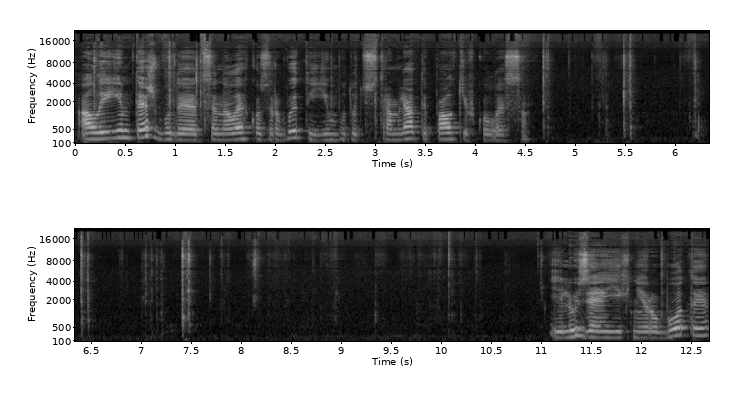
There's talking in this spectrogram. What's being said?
Але їм теж буде це нелегко зробити, їм будуть встромляти палки в колеса. Ілюзія їхньої роботи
